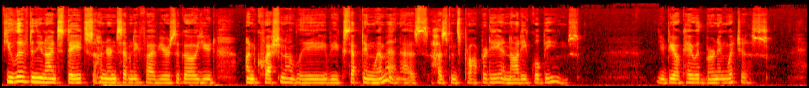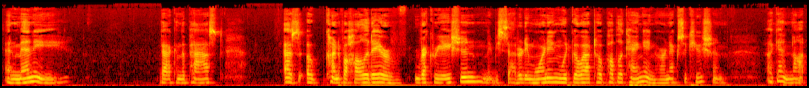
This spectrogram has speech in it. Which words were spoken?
if you lived in the United States 175 years ago, you'd unquestionably be accepting women as husband's property and not equal beings. You'd be okay with burning witches. And many back in the past as a kind of a holiday or recreation, maybe Saturday morning, would go out to a public hanging or an execution. Again, not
